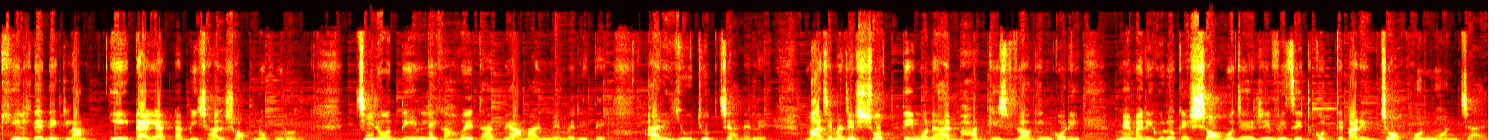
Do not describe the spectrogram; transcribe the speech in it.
খেলতে দেখলাম, এটাই একটা বিশাল স্বপ্ন পূরণ। চিরদিন লেখা হয়ে থাকবে আমার মেমোরিতে আর ইউটিউব চ্যানেলে মাঝে মাঝে সত্যি মনে হয় ভাগ্যিস ব্লগিং করি মেমোরিগুলোকে সহজে রিভিজিট করতে পারি যখন মন চায়।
